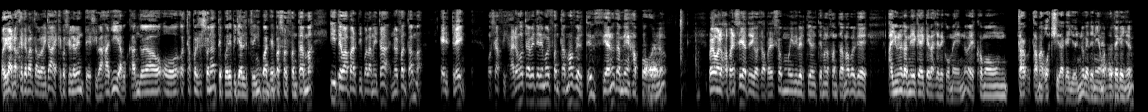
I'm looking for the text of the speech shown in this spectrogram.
Oiga, no es que te parta por la mitad, es que posiblemente si vas allí a buscando o, estás por esa zona, te puede pillar el tren igual que pasó al fantasma y te va a partir por la mitad. No el fantasma, el tren. O sea, fijaros, otra vez tenemos el fantasma advertencia, ¿no? También en Japón, ¿no? Bueno, bueno, los japoneses ya te digo, los japoneses son muy divertidos en el tema de los fantasmas porque hay uno también que hay que darle de comer, ¿no? Es como un tamagotchi de aquellos, ¿no? Que teníamos de pequeño.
